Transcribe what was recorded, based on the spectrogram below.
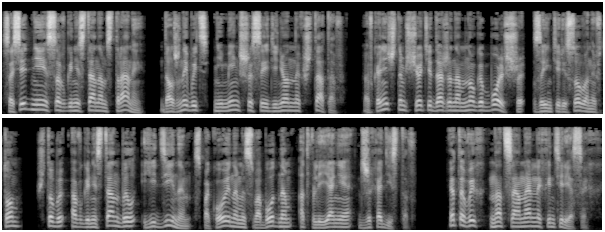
Соседние с Афганистаном страны должны быть не меньше Соединенных Штатов, а в конечном счете даже намного больше заинтересованы в том, чтобы Афганистан был единым, спокойным и свободным от влияния джихадистов. Это в их национальных интересах.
